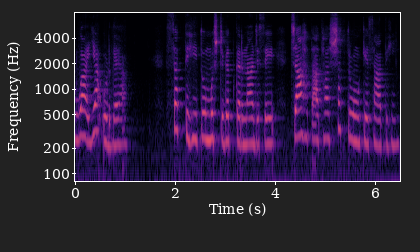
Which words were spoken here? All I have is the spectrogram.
हुआ या उड़ गया। सत्य ही तो मुष्टगत करना जिसे चाहता था शत्रुओं के साथ ही।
